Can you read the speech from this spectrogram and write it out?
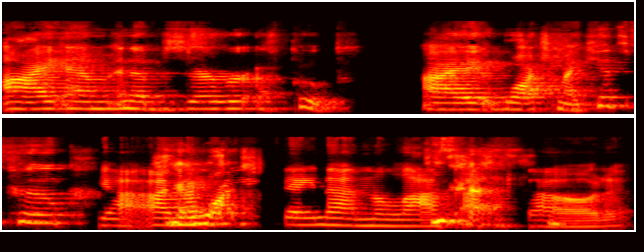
I am an observer of poop. I watch my kids poop. Yeah, I remember watch- saying that in the last yes. episode.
